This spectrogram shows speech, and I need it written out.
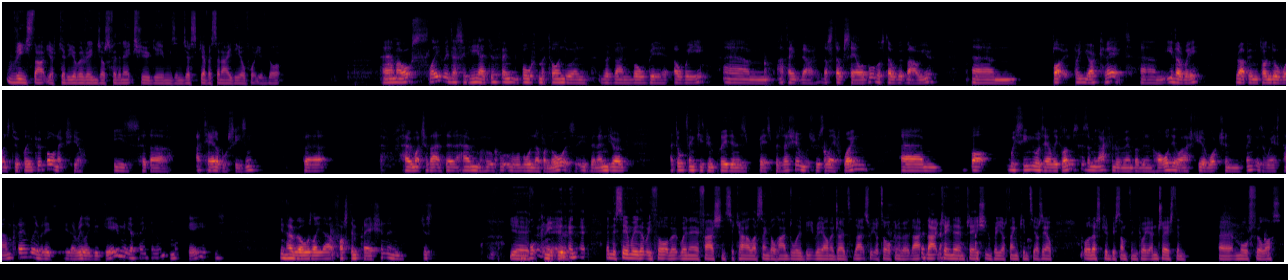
restart your career with Rangers for the next few games and just give us an idea of what you've got? Um, I will slightly disagree. I do think both Matondo and Ridvan will be away. Um, I think they're they're still sellable. They're still good value. Um, but but you are correct. Um, either way, Rabbi Matondo wants to be playing football next year. He's had a, a terrible season, but how much of that is down to him, we'll, we'll never know. It's, he's been injured. I don't think he's been played in his best position, which was left wing. Um, but we've seen those early glimpses. I mean, I can remember being on holiday last year watching, I think it was a West Ham friendly, but he had a really good game, and you're thinking, oh, okay, he's, you know how we always like that first impression, and just yeah, what can he do? In, in, in the same way that we thought about when uh, Fashion Sakala single handedly beat Real Madrid, that's what you're talking about. That that kind of impression where you're thinking to yourself, "Oh, this could be something quite interesting." Uh, more full us.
